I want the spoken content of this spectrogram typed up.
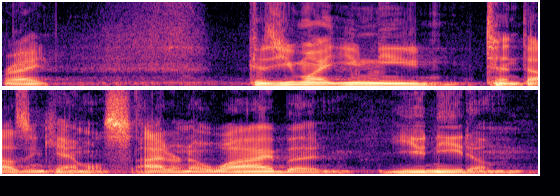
right? Because you might you need 10,000 camels. I don't know why, but you need them.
